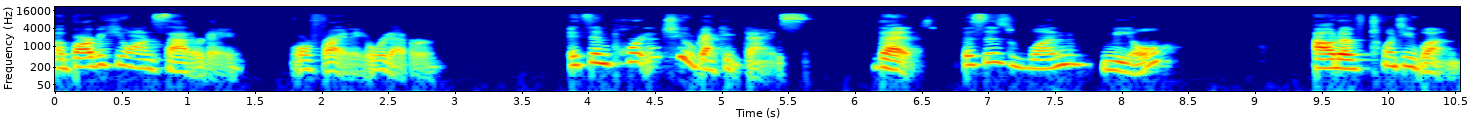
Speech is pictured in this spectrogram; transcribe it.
a barbecue on Saturday or Friday or whatever, it's important to recognize that this is one meal out of 21.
